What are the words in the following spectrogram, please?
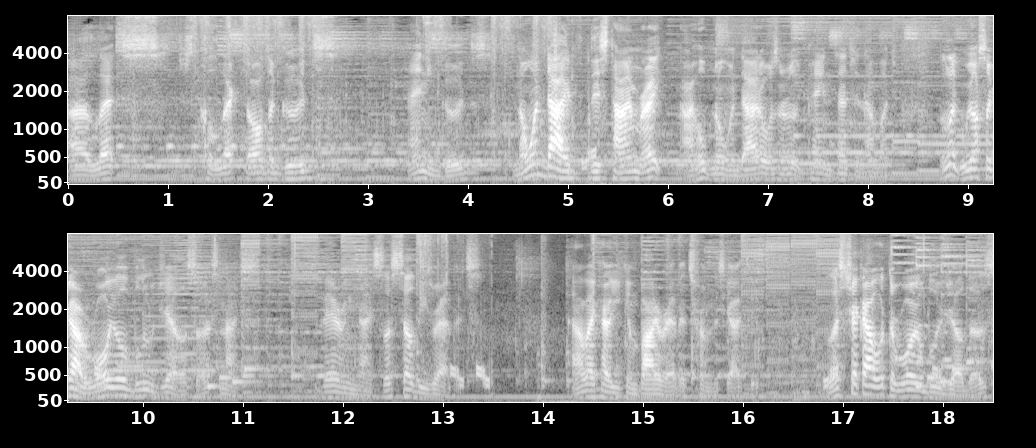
Uh, let's just collect all the goods. Any goods. No one died this time, right? I hope no one died. I wasn't really paying attention that much. But look, we also got royal blue gel, so that's nice. Very nice. Let's sell these rabbits. I like how you can buy rabbits from this guy, too. Let's check out what the royal blue gel does.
